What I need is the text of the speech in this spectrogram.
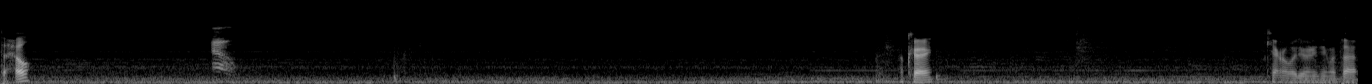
The hell? Oh. Okay. Can't really do anything with that.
